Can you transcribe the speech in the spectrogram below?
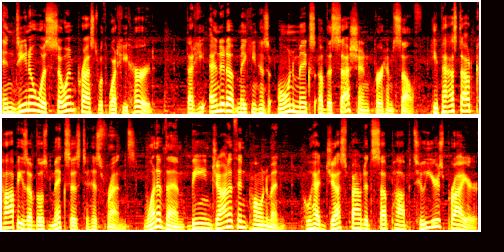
Endino was so impressed with what he heard that he ended up making his own mix of the session for himself. He passed out copies of those mixes to his friends, one of them being Jonathan Poneman, who had just founded Sub Pop two years prior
